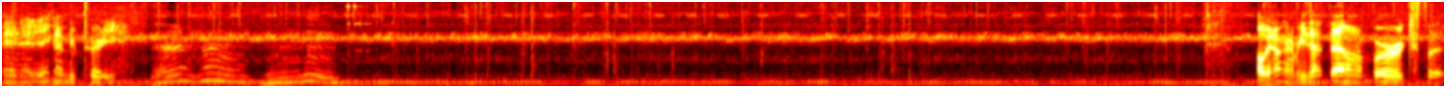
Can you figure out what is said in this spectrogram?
and it ain't gonna be pretty. Probably not gonna be that bad on a berg, but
